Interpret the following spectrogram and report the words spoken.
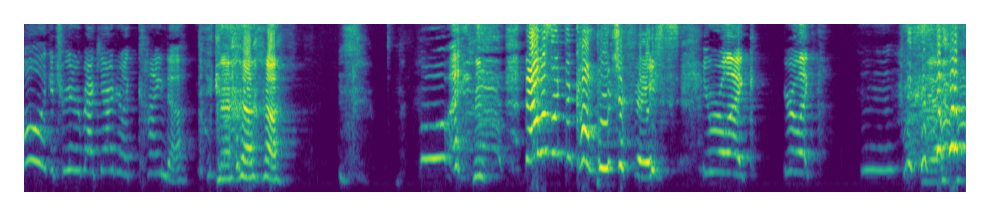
oh, like a tree in her backyard. And you're like, kinda. that was like the kombucha face. You were like, you were like, hmm. Yeah.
